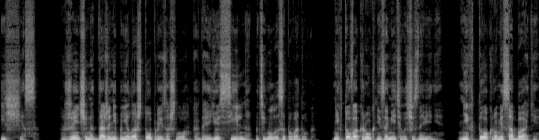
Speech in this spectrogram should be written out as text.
исчез. Женщина даже не поняла, что произошло, когда ее сильно потянуло за поводок. Никто вокруг не заметил исчезновения. Никто, кроме собаки,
